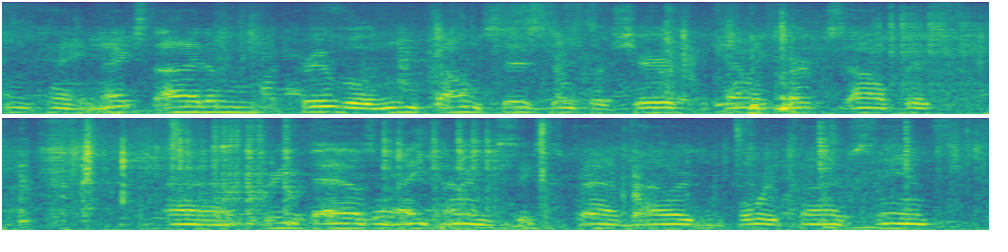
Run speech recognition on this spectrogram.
Okay, next item, approval of new phone system for Sheriff and County Clerk's Office. Uh, $3,865.45.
